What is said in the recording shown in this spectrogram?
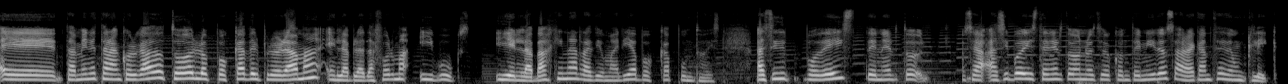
eh, también estarán colgados todos los podcasts del programa en la plataforma eBooks y en la página radiomariapodcast.es. Así podéis tener todo, o sea, así podéis tener todos nuestros contenidos al alcance de un clic.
